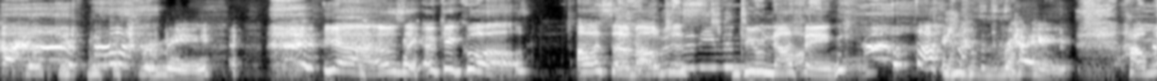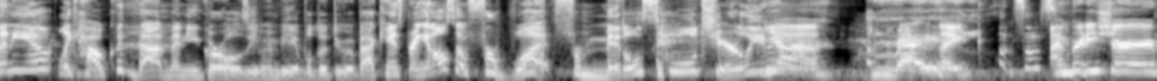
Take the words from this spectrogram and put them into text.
I don't think this is for me. yeah, I was like, okay, cool. Awesome. How I'll just do nothing. right. How many of like how could that many girls even be able to do a back handspring? And also for what? For middle school cheerleading? Yeah. Right. Like so I'm pretty sure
